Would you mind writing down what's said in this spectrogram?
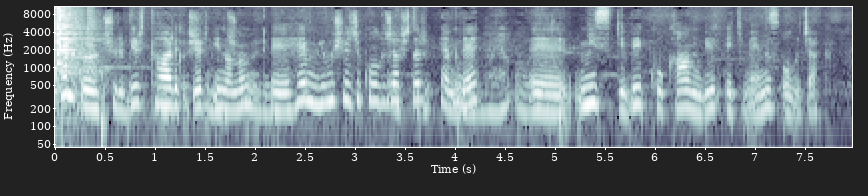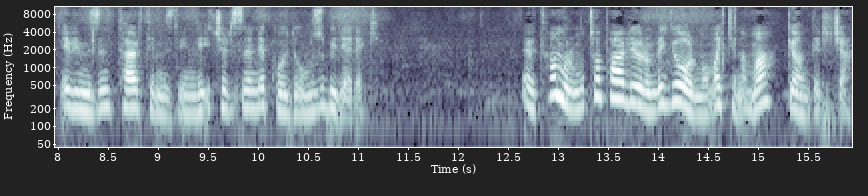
Hem ölçülü bir tariftir. İnanın e, hem yumuşacık olacaktır hem de e, mis gibi kokan bir ekmeğiniz olacak. Evimizin tertemizliğinde içerisine ne koyduğumuzu bilerek. Evet hamurumu toparlıyorum ve yoğurma makinama göndereceğim.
